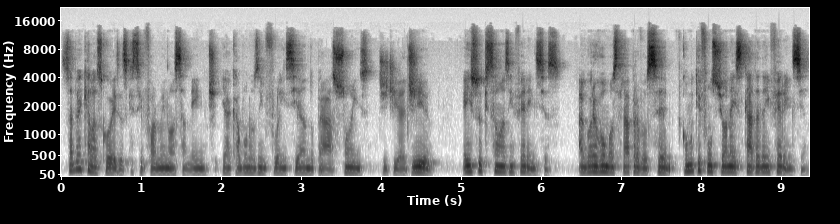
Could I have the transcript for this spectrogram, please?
Sabe aquelas coisas que se formam em nossa mente e acabam nos influenciando para ações de dia a dia? É isso que são as inferências. Agora eu vou mostrar para você como que funciona a escada da inferência.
